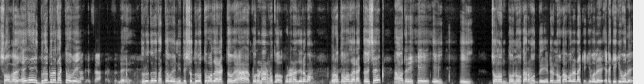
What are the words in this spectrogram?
সব এই দূরে দূরে থাকতে হবে। দূরে দূরে থাকতে হবে। নির্দিষ্ট দূরত্ব বজায় রাখতে হবে। হ্যাঁ করোনার মতো। করোনা যেরকম দূরত্ব বজায় রাখতে হয়েছে, আমাদের এই এই এই চলন্ত নৌকার মধ্যে, এটা নৌকা বলে নাকি কি বলে? এটাকে কি বলে?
